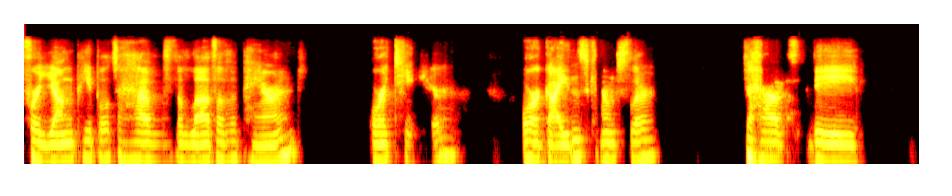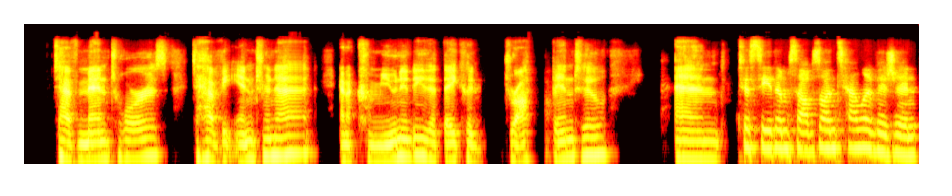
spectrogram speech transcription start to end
for young people to have the love of a parent or a teacher or a guidance counselor, to have the to have mentors, to have the internet and a community that they could drop into and to see themselves on television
